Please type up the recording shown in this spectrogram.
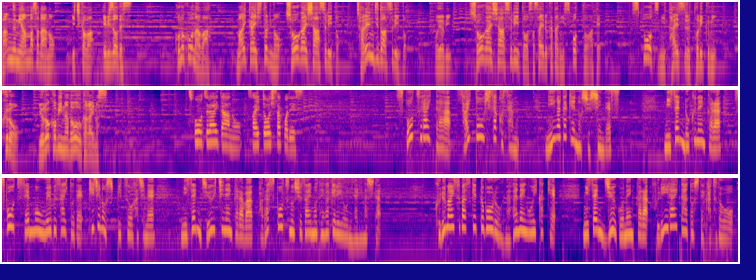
番組アンバサダーの市川恵比蔵です。このコーナーは毎回一人の障害者アスリートチャレンジドアスリートおよび障害者アスリートを支える方にスポットを当てスポーツに対する取り組み苦労喜びなどを伺います。スポーツライターの斉藤久子です。スポーツライター斉藤久子さん新潟県の出身です2006年からスポーツ専門ウェブサイトで記事の執筆を始め2011年からはパラスポーツの取材も手掛けるようになりました。車椅子バスケットボールを長年追いかけ2015年からフリーライターとして活動。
